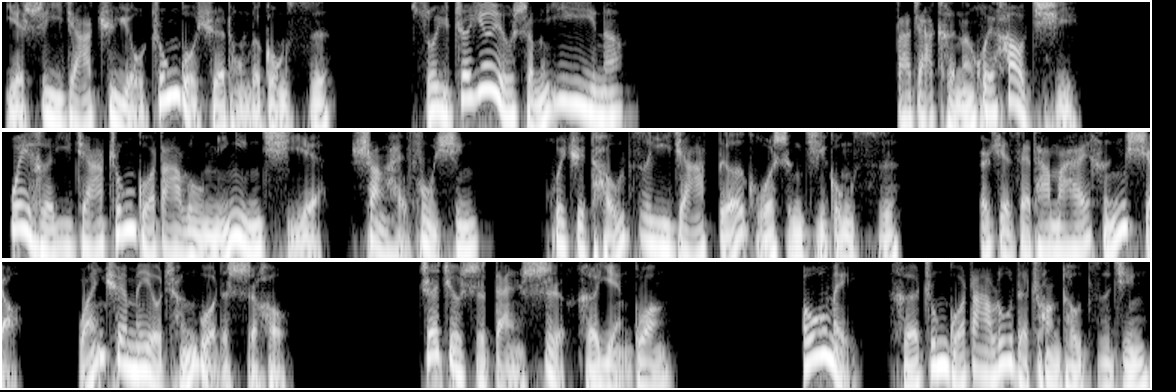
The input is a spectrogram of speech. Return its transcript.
也是一家具有中国血统的公司。所以这又有什么意义呢？大家可能会好奇，为何一家中国大陆民营企业上海复星会去投资一家德国升级公司，而且在他们还很小、完全没有成果的时候？这就是胆识和眼光。欧美和中国大陆的创投资金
